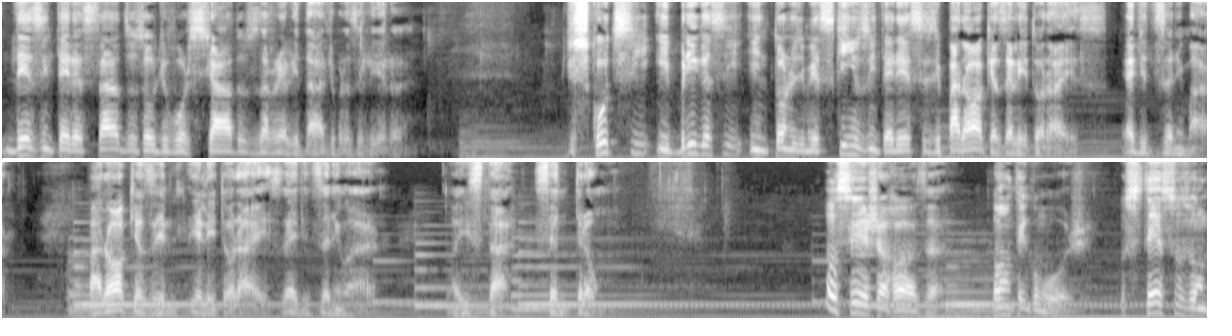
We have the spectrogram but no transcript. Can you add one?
desinteressados ou divorciados da realidade brasileira. Discute-se e briga-se em torno de mesquinhos interesses de paróquias eleitorais. É de desanimar. Paróquias eleitorais, é de desanimar. Aí está, centrão. Ou seja, Rosa, ontem como hoje, os textos vão,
